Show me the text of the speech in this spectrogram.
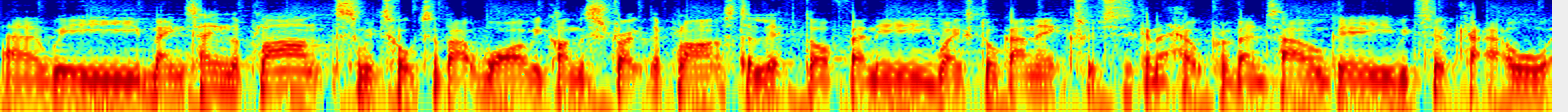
Uh, we maintain the plants. We talked about why we kind of stroke the plants to lift off any waste organics, which is going to help prevent algae. We took out all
